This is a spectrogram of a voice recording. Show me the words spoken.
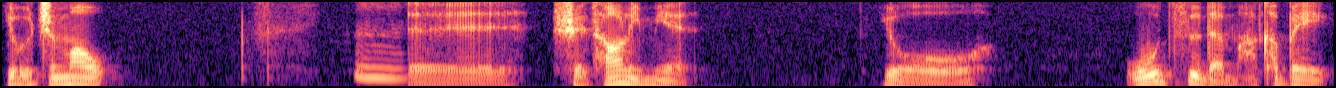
有一只猫，嗯呃，水槽里面有污渍的马克杯，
